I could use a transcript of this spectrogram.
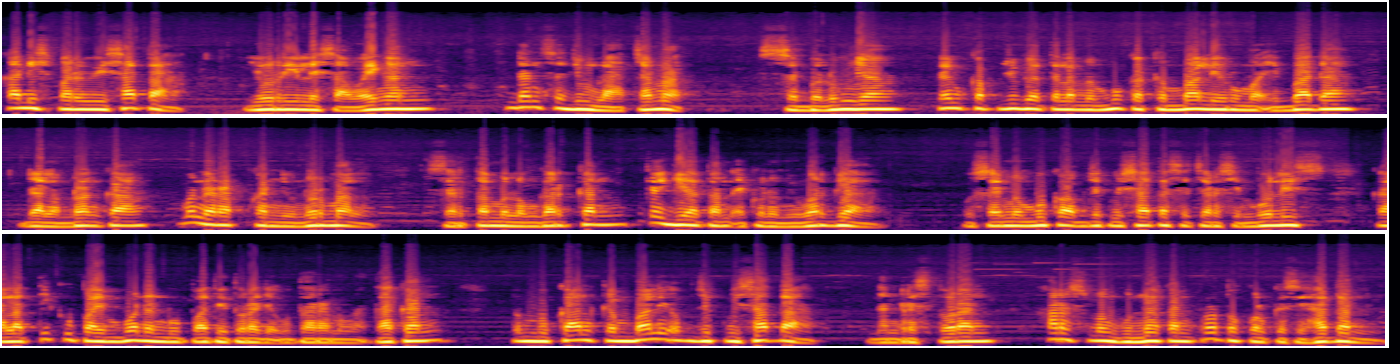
Kadis Pariwisata, Yori Lesawengan, dan sejumlah camat. Sebelumnya, Pemkap juga telah membuka kembali rumah ibadah dalam rangka menerapkan new normal serta melonggarkan kegiatan ekonomi warga. Usai membuka objek wisata secara simbolis, Kalatiku Paimbonan Bupati Toraja Utara mengatakan pembukaan kembali objek wisata dan restoran harus menggunakan protokol kesehatan.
